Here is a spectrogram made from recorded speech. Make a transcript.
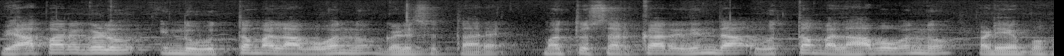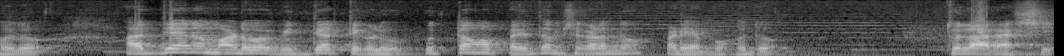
ವ್ಯಾಪಾರಗಳು ಇಂದು ಉತ್ತಮ ಲಾಭವನ್ನು ಗಳಿಸುತ್ತಾರೆ ಮತ್ತು ಸರ್ಕಾರದಿಂದ ಉತ್ತಮ ಲಾಭವನ್ನು ಪಡೆಯಬಹುದು. ಅಧ್ಯಯನ ಮಾಡುವ ವಿದ್ಯಾರ್ಥಿಗಳು ಉತ್ತಮ ಫಲಿತಾಂಶಗಳನ್ನು ಪಡೆಯಬಹುದು. ತುಲಾರಾಶಿ.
